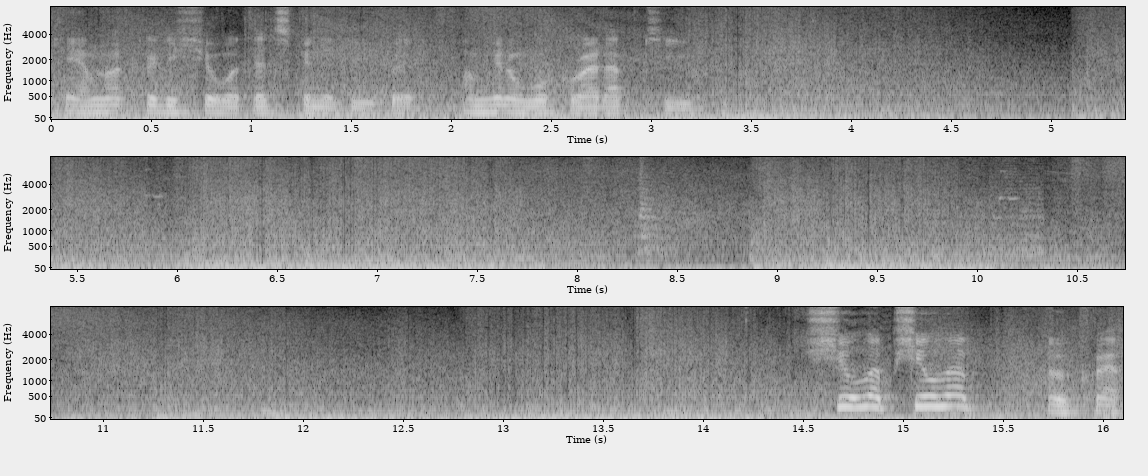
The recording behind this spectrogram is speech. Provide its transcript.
Okay, I'm not really sure what that's gonna do, but I'm gonna walk right up to you. Shield up, shield up! Oh crap,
